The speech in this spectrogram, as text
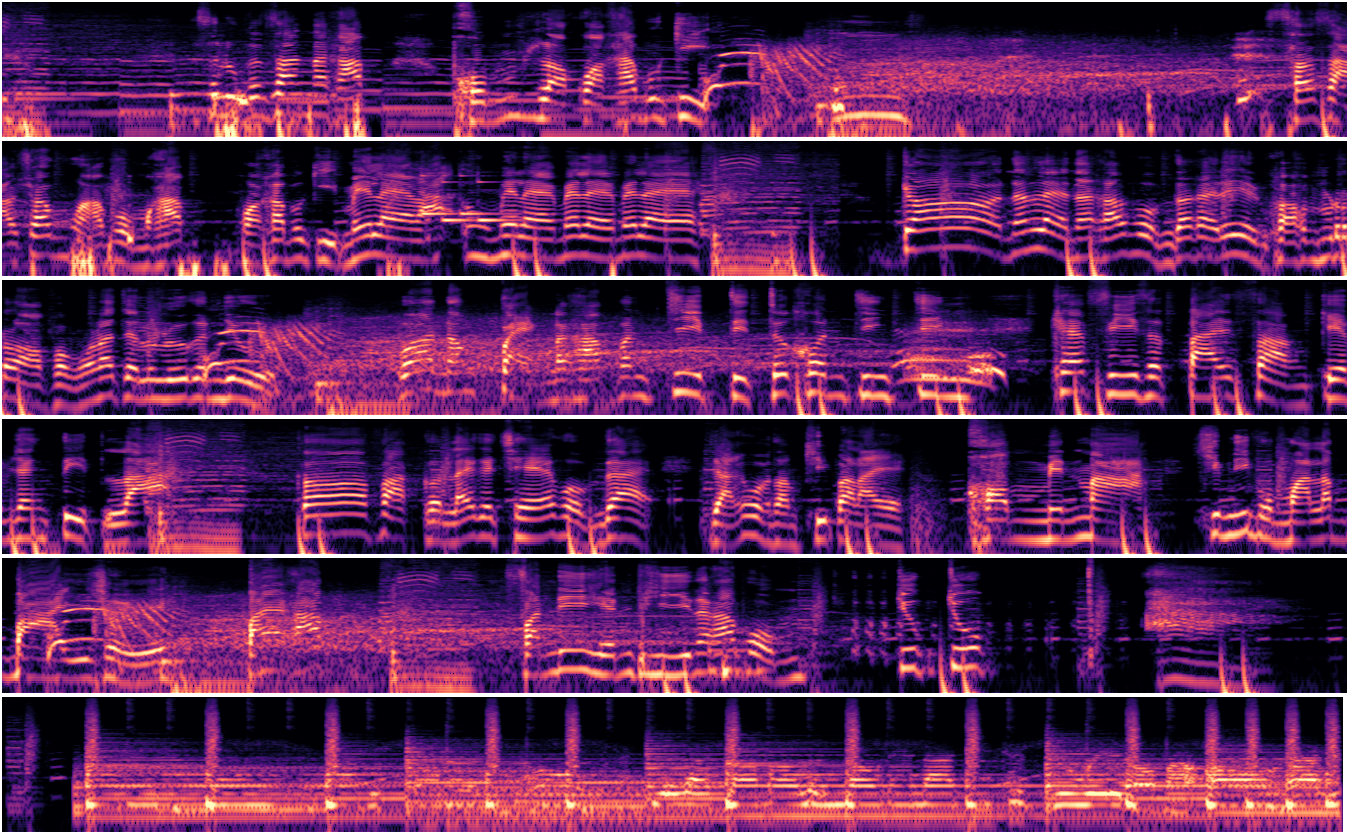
สรุปสั้นๆนะครับ ผมหลอกกว่าคาบุกิอืมสาวๆชอบหัวผมครับ หัวคาบุกิไม่แลละอืมไม่แลไม่แลไม่แล ก็นั่นแหละนะครับผมถ้าใครได้เห็นความหล่อผมก็น่าจะรู้ๆกันอยู่ ว่าน้องแป่งนะครับ มันจีบติดทุกคนจริง ๆ แค่ฟรีสไตล์สั่งเกมยังติดละก็ฝากกดไลค์กดแชร์ผมได้ อยากให้ผมทำคลิปอะไร คอมเมนต์มา คลิปนี้ผมมาระบายเฉยไปครับ ฟันดีเห็นผีนะครับผม จุ๊บจุ๊บอ่า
